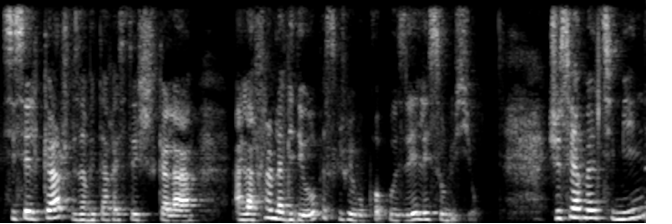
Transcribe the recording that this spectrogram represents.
Si c'est le cas, je vous invite à rester jusqu'à la à la fin de la vidéo parce que je vais vous proposer les solutions. Je suis Armelle Timine,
